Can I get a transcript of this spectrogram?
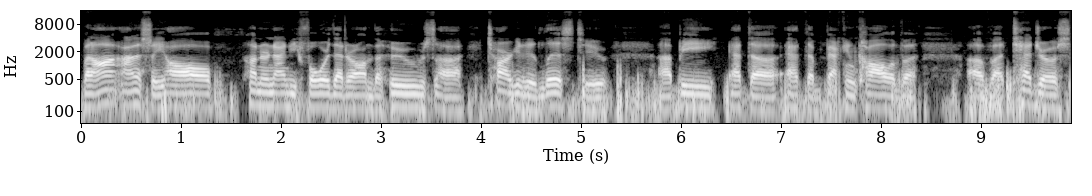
but honestly, all 194 that are on the WHO's uh, targeted list to uh, be at the at the beck and call of a of a Tedros,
